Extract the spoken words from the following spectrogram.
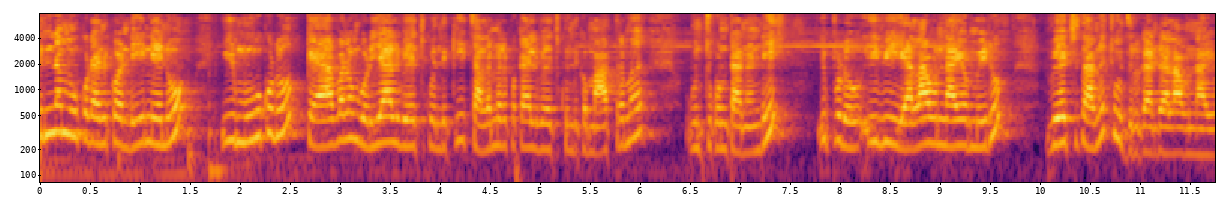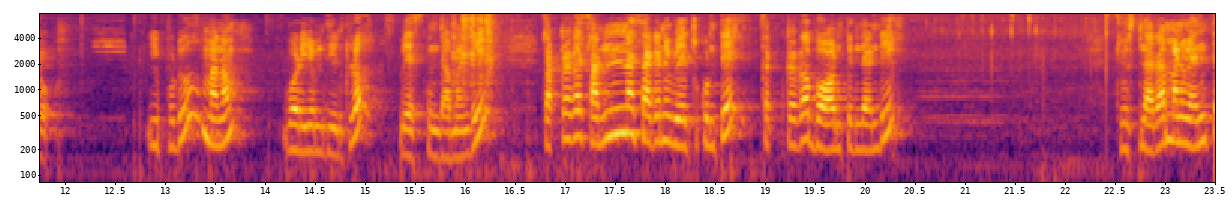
చిన్న మూకుడు అనుకోండి నేను ఈ మూకుడు కేవలం ఒడియాలు వేసుకుందికి చల్లమిరపకాయలు వేసుకుందికి మాత్రమే ఉంచుకుంటానండి. ఇప్పుడు ఇవి ఎలా ఉన్నాయో మీరు వేచుతాను చూదురుగండి ఎలా ఉన్నాయో. ఇప్పుడు మనం వడియం దీంట్లో వేసుకుందామండి. చక్కగా సన్న సగని వేచుకుంటే చక్కగా బాగుంటుందండి. చూస్తున్నారా? మనం ఎంత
